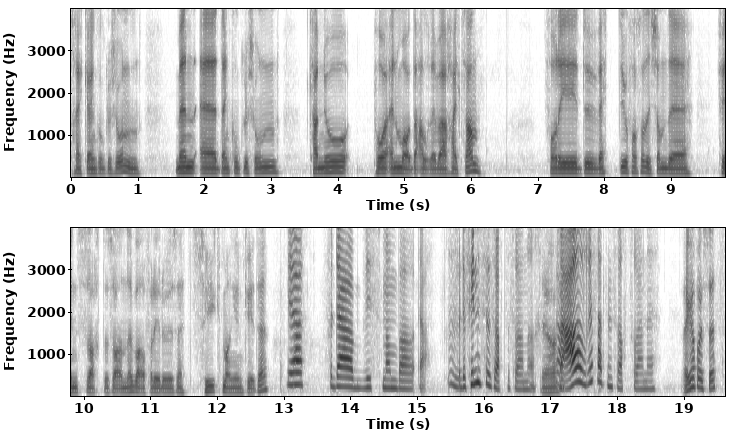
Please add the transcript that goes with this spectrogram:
trekke en konklusjon. Men eh, den konklusjonen kan jo på en måte aldri være helt sann. Fordi du vet jo fortsatt ikke om det fins svarte svaner, bare fordi du har sett sykt mange hvite. Ja, for det er hvis man bare Ja. Mm. For det finnes jo svarte svaner. Ja. Men jeg har aldri sett en svart svane. Jeg har faktisk sett.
